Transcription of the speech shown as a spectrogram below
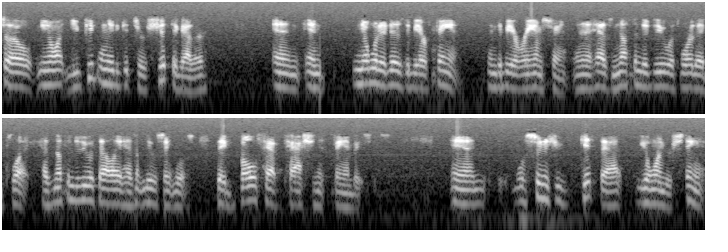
So you know what? You people need to get your shit together and and know what it is to be a fan and to be a Rams fan. And it has nothing to do with where they play. It has nothing to do with LA. It has nothing to do with St. Louis. They both have passionate fan bases. And well, as soon as you get that, you'll understand.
